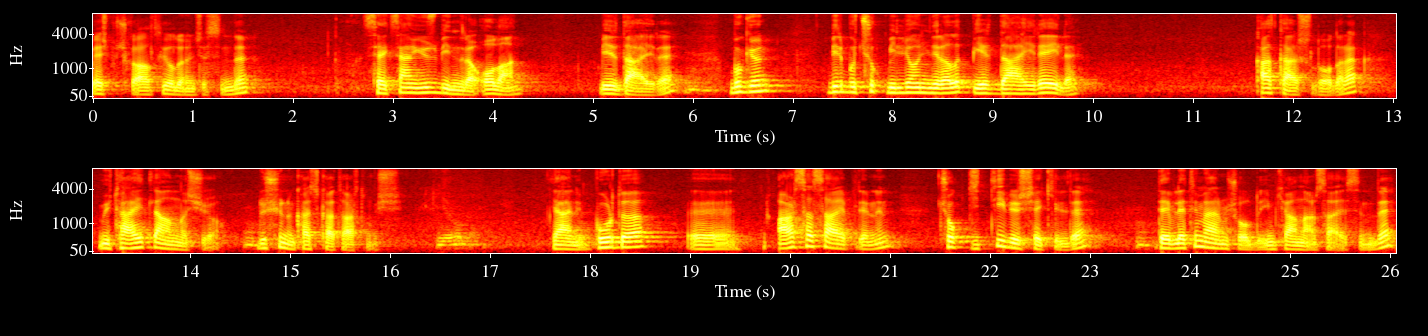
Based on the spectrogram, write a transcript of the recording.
5,5-6 yıl öncesinde 80-100 bin lira olan bir daire bugün 1,5 milyon liralık bir daire ile kat karşılığı olarak müteahhitle anlaşıyor. Düşünün kaç kat artmış. Yani burada e, arsa sahiplerinin çok ciddi bir şekilde devletin vermiş olduğu imkanlar sayesinde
